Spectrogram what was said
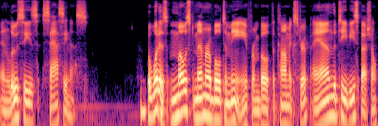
and Lucy's sassiness. But what is most memorable to me from both the comic strip and the TV special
